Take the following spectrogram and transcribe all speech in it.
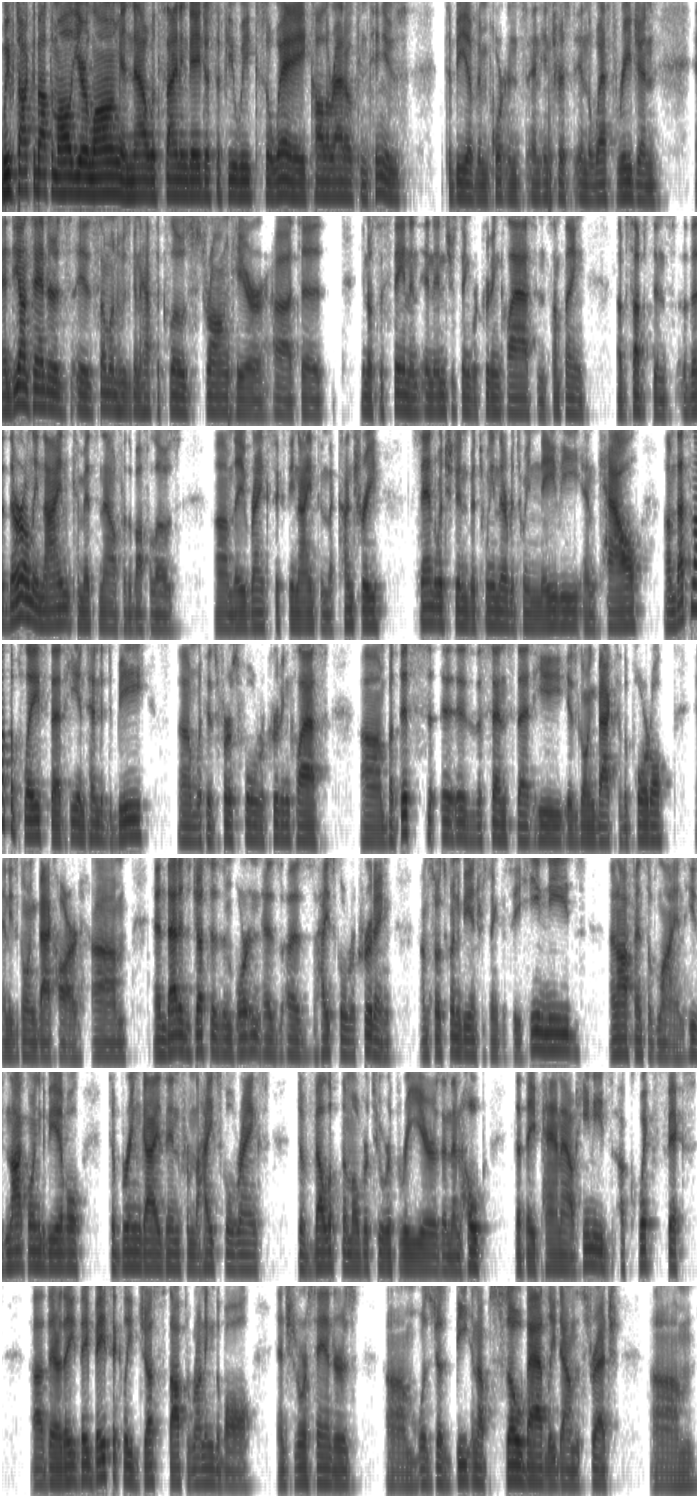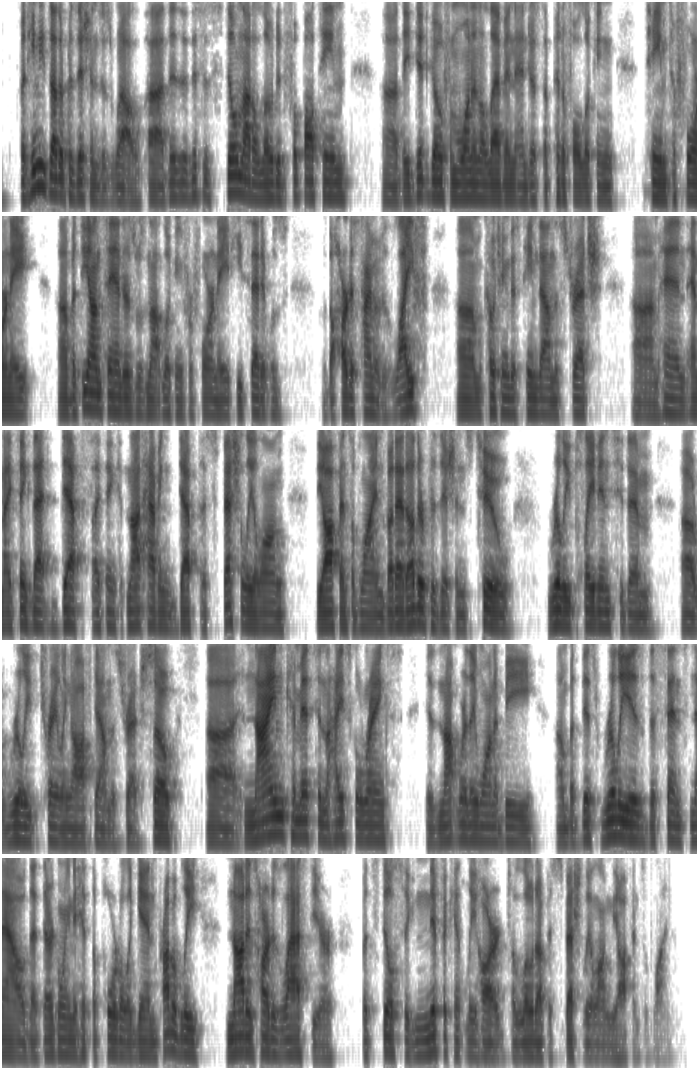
We've talked about them all year long, and now with signing day just a few weeks away, Colorado continues to be of importance and interest in the West region. And Deion Sanders is someone who's going to have to close strong here uh, to, you know, sustain an, an, interesting recruiting class and something of substance. The, there are only nine commits now for the Buffaloes. Um, they rank 69th in the country, sandwiched in between there between Navy and Cal. Um, that's not the place that he intended to be um, with his first full recruiting class. Um, but this is the sense that he is going back to the portal and he's going back hard. Um, and that is just as important as, as high school recruiting. Um, so it's going to be interesting to see. He needs an offensive line. He's not going to be able to bring guys in from the high school ranks, develop them over two or three years, and then hope that they pan out. He needs a quick fix uh, there. They they basically just stopped running the ball and Shedeur Sanders um, was just beaten up so badly down the stretch. Um, but he needs other positions as well. Uh, th th this is still not a loaded football team. Uh, they did go from one and eleven and just a pitiful looking team to four and eight. Uh, but Deion Sanders was not looking for four and eight. He said it was the hardest time of his life um, coaching this team down the stretch. Um, and and I think that depth, I think not having depth, especially along the offensive line, but at other positions too, really played into them uh, really trailing off down the stretch. So uh, nine commits in the high school ranks is not where they want to be. Um, but this really is the sense now that they're going to hit the portal again, probably not as hard as last year, but still significantly hard to load up, especially along the offensive line.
